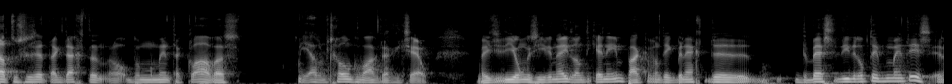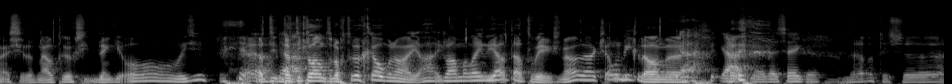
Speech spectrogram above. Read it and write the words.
status gezet dat ik dacht, op het moment dat ik klaar was, die had hem schoongemaakt, dacht ik zo. Weet je, die jongens hier in Nederland, die kunnen inpakken, want ik ben echt de, de beste die er op dit moment is. En als je dat nou terugziet, denk je, oh, weet je, dat, die, Ja. dat die klanten nog terugkomen naar, ja, ik laat me alleen die jou tatoeëren. Nou, dat heb ik zelf niet gedaan. eh. ja, ja nee, dat is zeker. Ja, dat is. eh,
